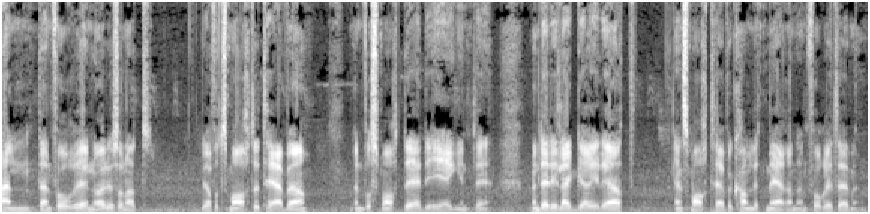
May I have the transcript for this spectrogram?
enn den forrige. Nå er det jo sånn at vi har fått smarte TV-er, men hvor smarte er de egentlig? Men det de legger i det, er at en smart TV kan litt mer enn den forrige TV-en.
